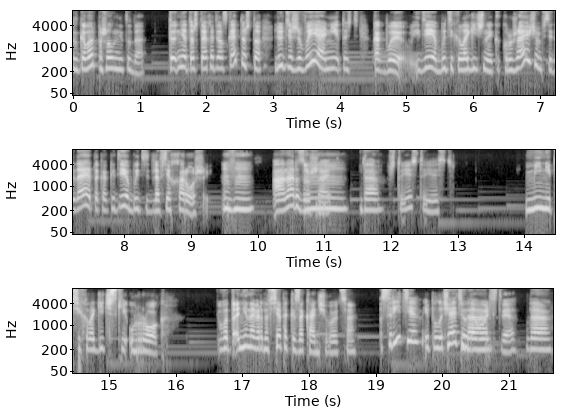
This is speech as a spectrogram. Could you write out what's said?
Разговор пошел не туда. То, нет, то, что я хотела сказать, то, что люди живые, они, то есть, как бы, идея быть экологичной к окружающим всегда это как идея быть для всех хорошей. Угу. А она разрушает. М, Да, что есть, то есть. Мини-психологический урок. Вот они, наверное, все так и заканчиваются. Срите и получайте Да. удовольствие. Да.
